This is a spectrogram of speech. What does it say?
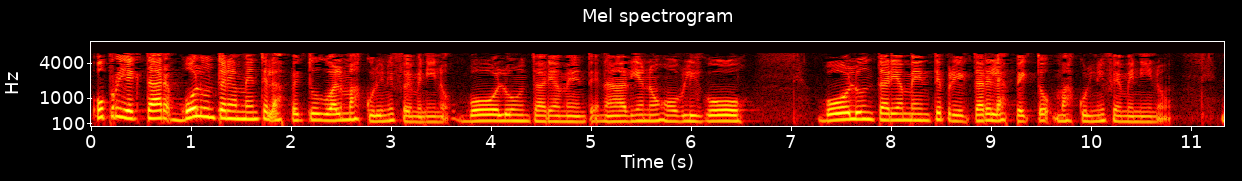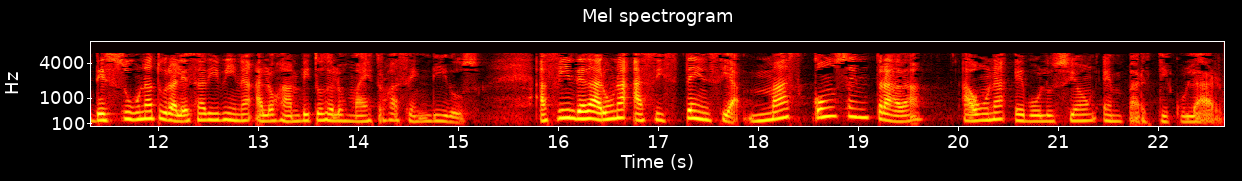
o proyectar voluntariamente el aspecto dual masculino y femenino. Voluntariamente, nadie nos obligó voluntariamente proyectar el aspecto masculino y femenino de su naturaleza divina a los ámbitos de los maestros ascendidos, a fin de dar una asistencia más concentrada a una evolución en particular.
